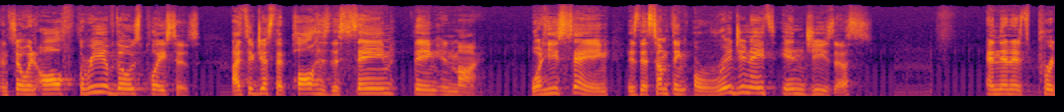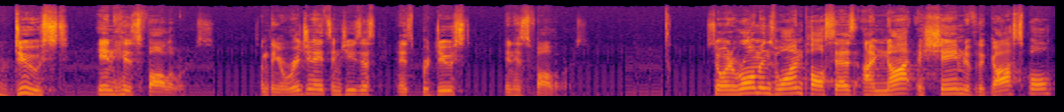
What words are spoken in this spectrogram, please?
And so, in all three of those places, I'd suggest that Paul has the same thing in mind. What he's saying is that something originates in Jesus and then it's produced in his followers. Something originates in Jesus and is produced in his followers. So in Romans 1, Paul says, I'm not ashamed of the gospel,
